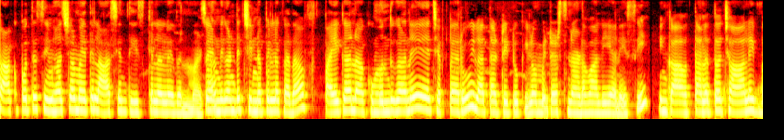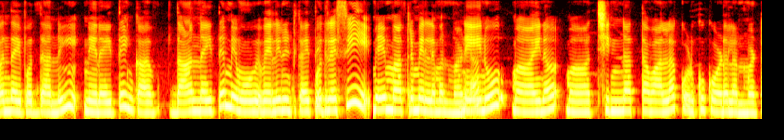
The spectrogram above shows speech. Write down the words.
కాకపోతే సింహాచలం అయితే లాస్యన్ తీసుకెళ్ళలేదు అనమాట ఎందుకంటే చిన్నపిల్ల కదా పైగా నాకు ముందుగానే చెప్పారు ఇలా థర్టీ టూ కిలోమీటర్స్ నడవాలి అనేసి. ఇంకా తనతో చాలా ఇబ్బంది అయిపోద్దని నేనైతే ఇంకా దాన్ని అయితే మేము వెళ్ళినట్టుకైతే వదిలేసి మేము మాత్రమే వెళ్ళామన్నమాట. నేను మా ఆయన మా చిన్నత్త వాళ్ళ కొడుకు కోడలు అనమాట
